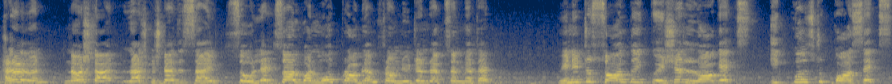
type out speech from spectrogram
Hello everyone, Namaskar, Rajkrishna this side. So let's solve one more problem from Newton-Raphson method. We need to solve the equation log x equals to cos x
